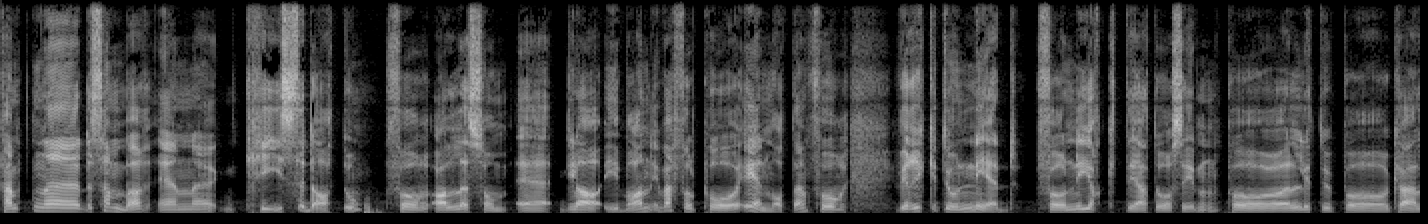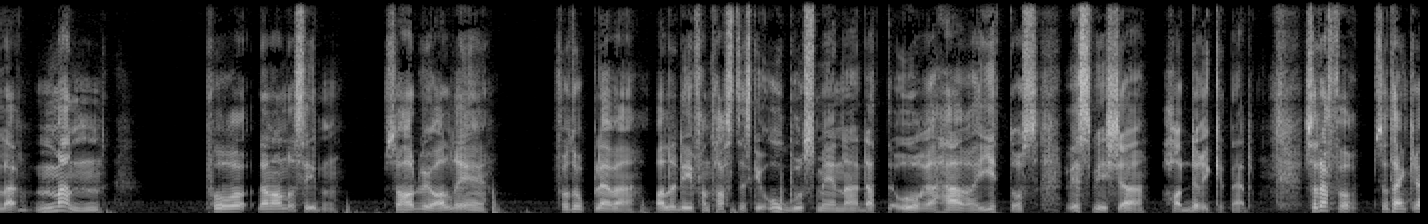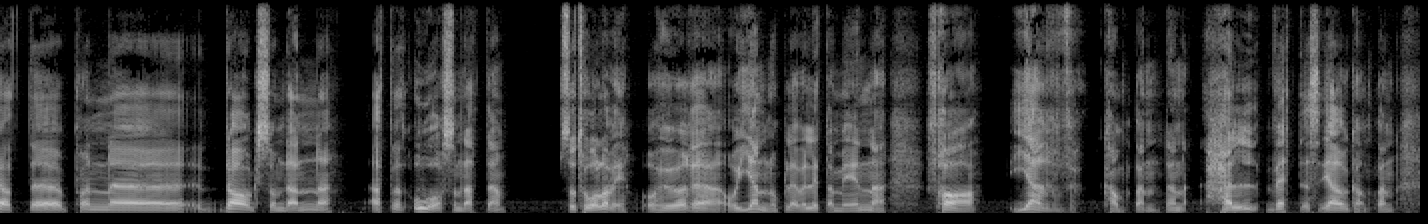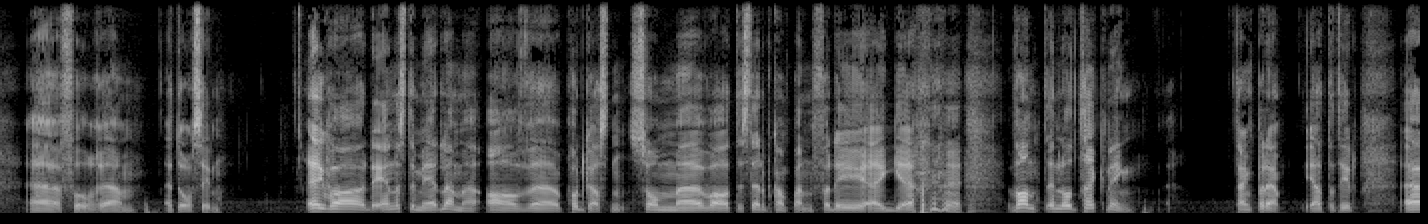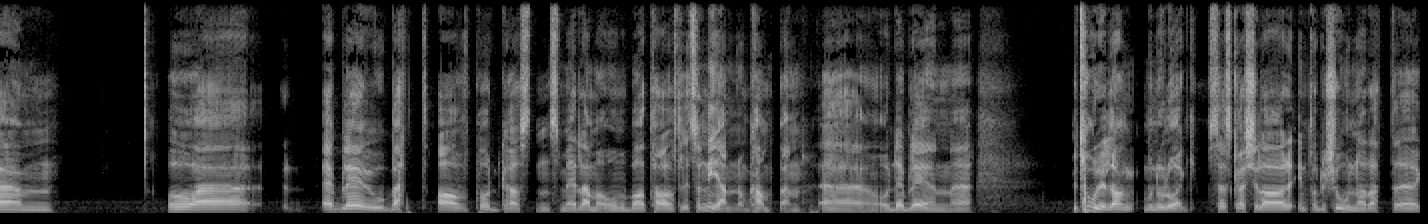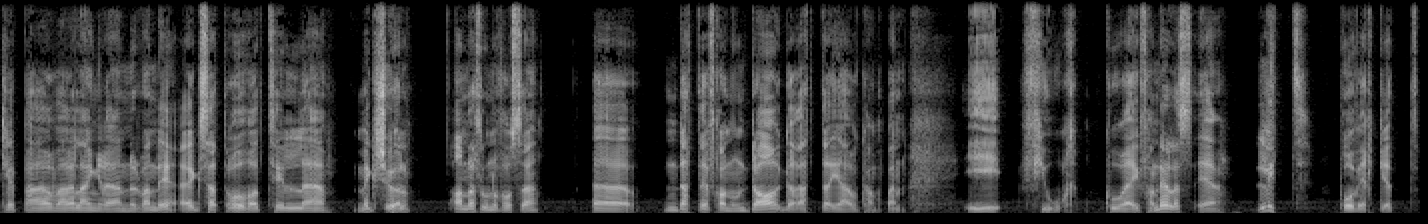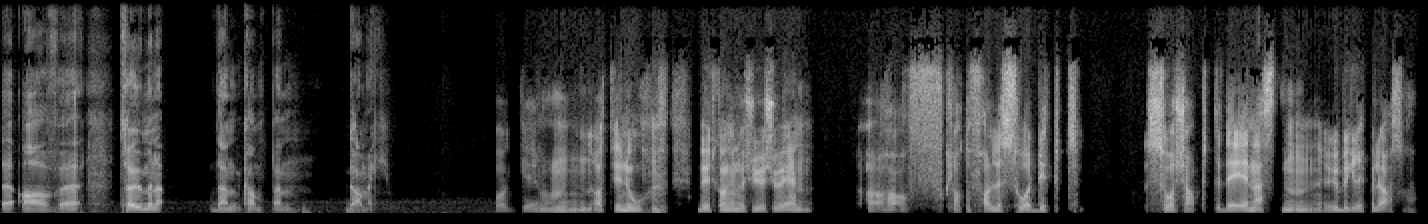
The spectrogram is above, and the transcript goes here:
15.12. en eh, krisedato for alle som er glad i Brann. I hvert fall på én måte. For vi rykket jo ned for nøyaktig et år siden, på litt utpå kvelden der. Men på den andre siden så hadde vi jo aldri fått oppleve alle de fantastiske Obos-minnene dette året her har gitt oss, hvis vi ikke hadde rykket ned. Så derfor så tenker jeg at eh, på en eh, dag som denne, etter et år som dette, så tåler vi å høre og gjenoppleve litt av minnene fra Jervkampen. Den helvetes Jervkampen eh, for eh, et år siden. Jeg var det eneste medlemmet av eh, podkasten som eh, var til stede på kampen, fordi jeg vant en loddtrekning. Tenk på det i ettertid. Um, og uh, jeg ble jo bedt av podkastens medlemmer om å bare ta oss litt sånn igjennom kampen. Uh, og det ble en uh, utrolig lang monolog, så jeg skal ikke la introduksjonen av dette klippet her være lengre enn nødvendig. Jeg setter over til meg sjøl, Anders Lone Fosse. dette er fra noen dager etter Jervkampen i fjor, hvor jeg fremdeles er litt påvirket eh, av uh, traumene den kampen ga meg. Og um, at vi nå, ved utgangen av 2021, har, har klart å falle så dypt så kjapt, det er nesten ubegripelig, altså.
